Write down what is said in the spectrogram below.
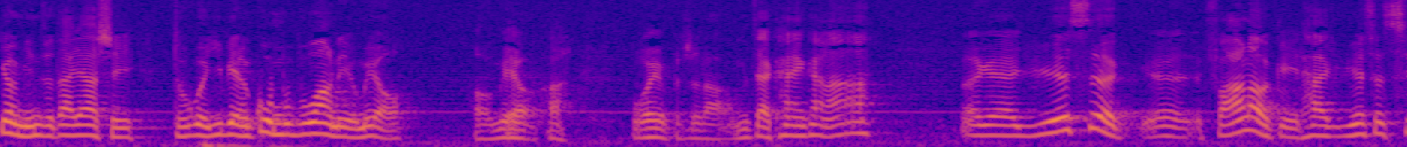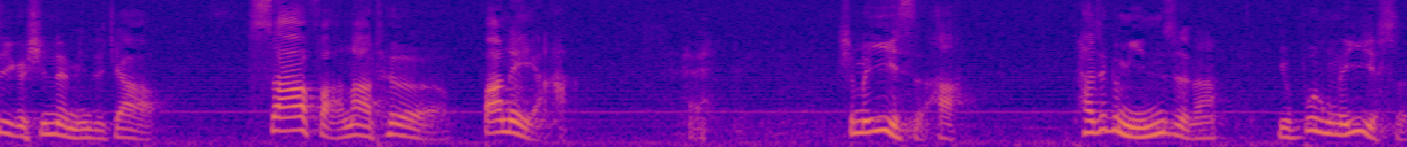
这个名字大家谁读过一遍过目不忘的有没有？哦，没有啊，我也不知道。我们再看一看了啊。那个约瑟，呃，法老给他约瑟赐一个新的名字，叫沙法纳特巴内亚，哎，什么意思啊？他这个名字呢，有不同的意思，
